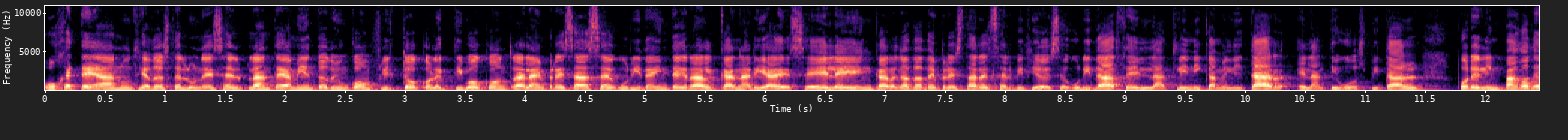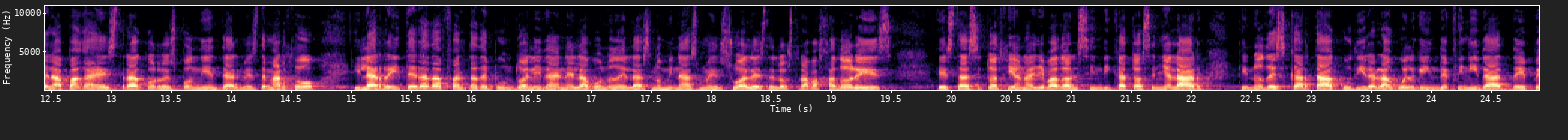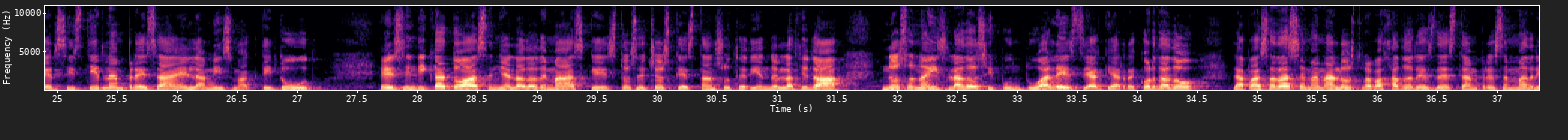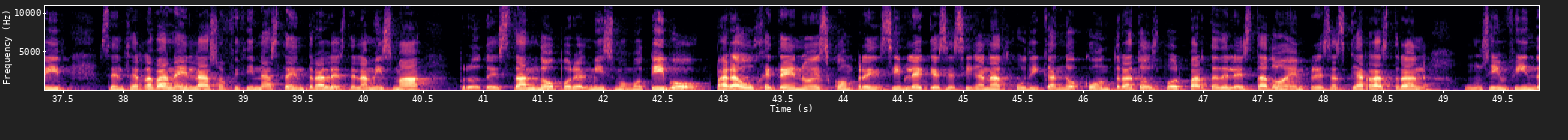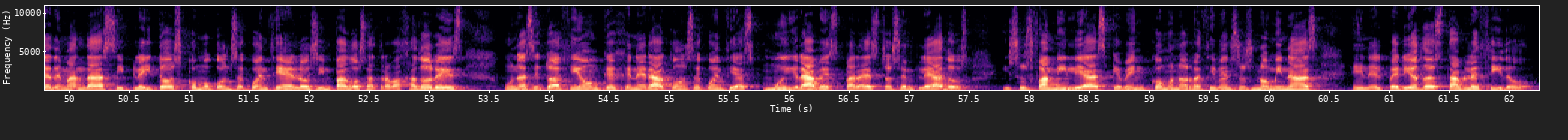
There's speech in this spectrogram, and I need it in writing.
UGT ha anunciado este lunes el planteamiento de un conflicto colectivo contra la empresa Seguridad Integral Canaria SL, encargada de prestar el servicio de seguridad en la clínica militar, el antiguo hospital, por el impago de la paga extra correspondiente al mes de marzo y la reiterada falta de puntualidad en el abono de las nóminas mensuales de los trabajadores. Esta situación ha llevado al sindicato a señalar que no descarta acudir a la huelga indefinida de persistir la empresa en la misma actitud. El sindicato ha señalado además que estos hechos que están sucediendo en la ciudad no son aislados y puntuales, ya que ha recordado la pasada semana los trabajadores de esta empresa en Madrid se encerraban en las oficinas centrales de la misma protestando por el mismo motivo. Para UGT no es comprensible que se sigan adjudicando contratos por parte del Estado a empresas que arrastran un sinfín de demandas y pleitos como consecuencia de los impagos a trabajadores, una situación que genera consecuencias muy graves para estos empleados y sus familias que ven cómo no reciben sus nóminas en el periodo establecido.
